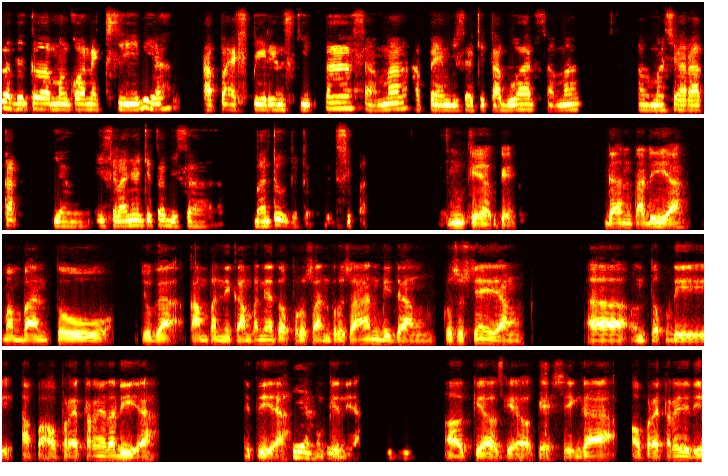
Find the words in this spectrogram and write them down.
lebih ke mengkoneksi ini ya apa experience kita sama apa yang bisa kita buat sama uh, masyarakat yang istilahnya kita bisa bantu gitu gitu sih pak. Oke okay, oke. Okay. Dan tadi ya membantu juga company-company atau perusahaan-perusahaan bidang khususnya yang uh, untuk di apa operatornya tadi ya itu ya iya, mungkin iya. ya oke oke oke. Sehingga operatornya jadi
